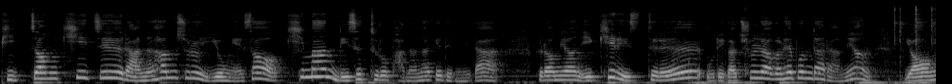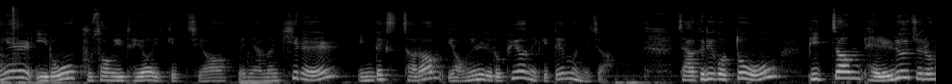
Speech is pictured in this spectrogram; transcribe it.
b.keys라는 함수를 이용해서 키만 리스트로 반환하게 됩니다. 그러면 이 키 리스트를 우리가 출력을 해본다라면 012로 구성이 되어 있겠지요. 왜냐하면 키를 인덱스처럼 012로 표현했기 때문이죠. 자, 그리고 또 b.value를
